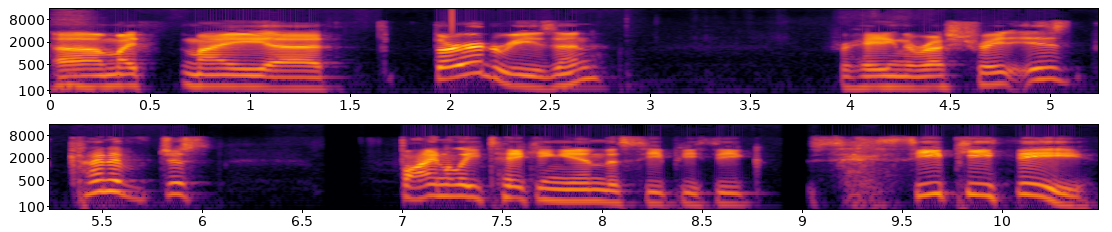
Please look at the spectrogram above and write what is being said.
uh, my my uh, third reason for hating the Russ trade is kind of just finally taking in the CP3 CP3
